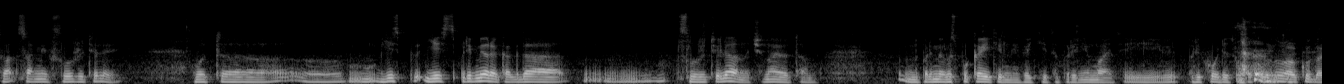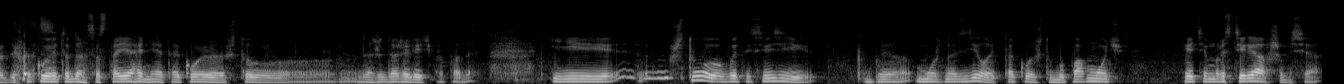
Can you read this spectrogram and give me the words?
са- самих служителей. Вот э, э, есть, есть примеры, когда служителя начинают там, например, успокоительные какие-то принимать и приходят в Ну какое-то, а куда делать? какое-то да, состояние такое, что даже, даже речь пропадает. И э, что в этой связи как бы, можно сделать такое, чтобы помочь этим растерявшимся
